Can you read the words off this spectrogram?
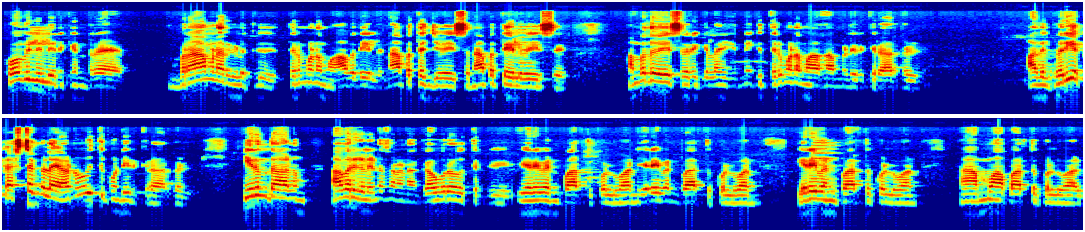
கோவிலில் இருக்கின்ற பிராமணர்களுக்கு திருமணம் ஆவதே இல்லை. நாற்பத்தஞ்சு வயசு நாற்பத்தேழு வயசு ஐம்பது வயசு வரைக்கெல்லாம் இன்னைக்கு திருமணம் ஆகாமல் இருக்கிறார்கள்? அதில் பெரிய கஷ்டங்களை அனுபவித்துக் கொண்டிருக்கிறார்கள். இருந்தாலும் அவர்கள் என்ன சொன்னா கௌரவத்திற்கு இறைவன் பார்த்து கொள்வான் இறைவன் பார்த்து கொள்வான் இறைவன் பார்த்து கொள்வான் அம்மா பார்த்து கொள்வாள்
